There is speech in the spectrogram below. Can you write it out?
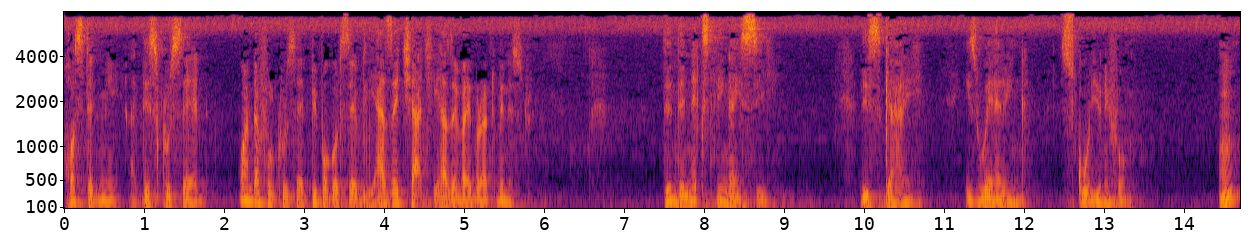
Hosted me at this crusade. Wonderful crusade. People got saved. He has a church. He has a vibrant ministry. Then the next thing I see, this guy is wearing school uniform. Hmm?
